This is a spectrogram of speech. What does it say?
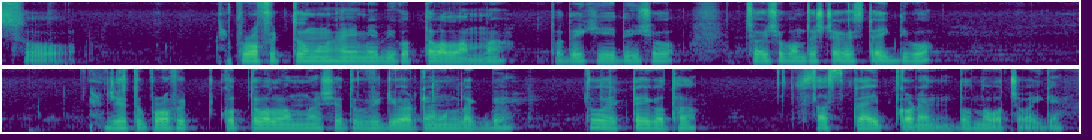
সো প্রফিট তো মনে হয় মেবি করতে পারলাম না। তো দেখি, এই দুইশো, ছয়শো পঞ্চাশ টাকা স্ট্রাইক দিব। যেহেতু প্রফিট করতে পারলাম না, সেহেতু ভিডিও আর কেমন লাগবে? তো একটাই কথা সাবস্ক্রাইব করেন। ধন্যবাদ সবাইকে।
